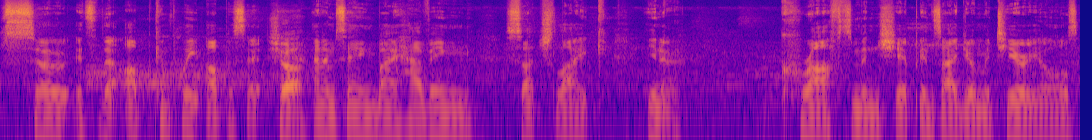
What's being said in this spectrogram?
so it's the up complete opposite. Sure. And I'm saying by having such like you know craftsmanship inside your materials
